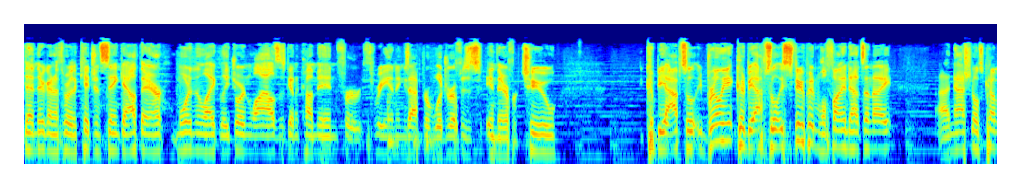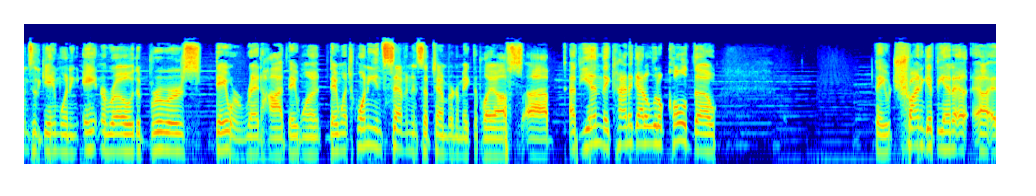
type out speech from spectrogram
then they're going to throw the kitchen sink out there. More than likely, Jordan Lyles is going to come in for three innings after Woodruff is in there for two. Could be absolutely brilliant. Could be absolutely stupid. We'll find out tonight. Uh, Nationals coming to the game, winning eight in a row. The Brewers they were red hot. They went they went 20 and seven in September to make the playoffs. Uh, at the end, they kind of got a little cold though. They were trying to get the uh,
